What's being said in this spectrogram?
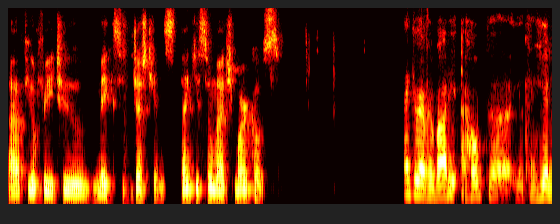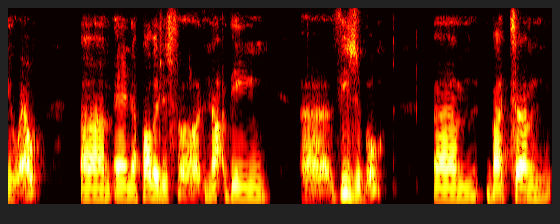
uh, feel free to make suggestions. Thank you so much, Marcos. Thank you, everybody. I hope uh, you can hear me well. Um, and apologies for not being uh, visible. Um, but um,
